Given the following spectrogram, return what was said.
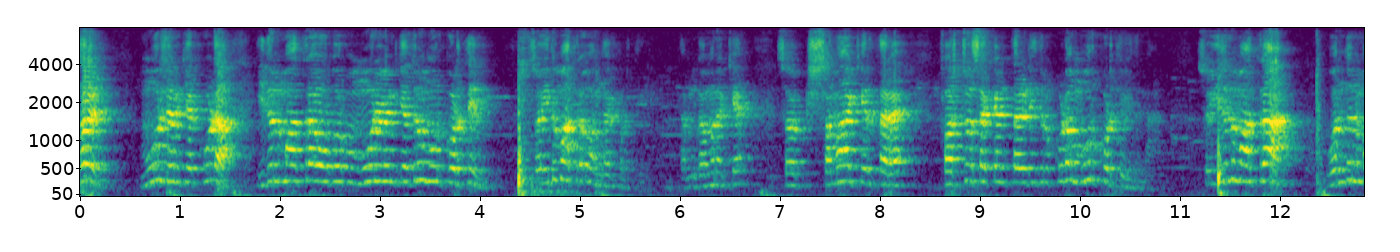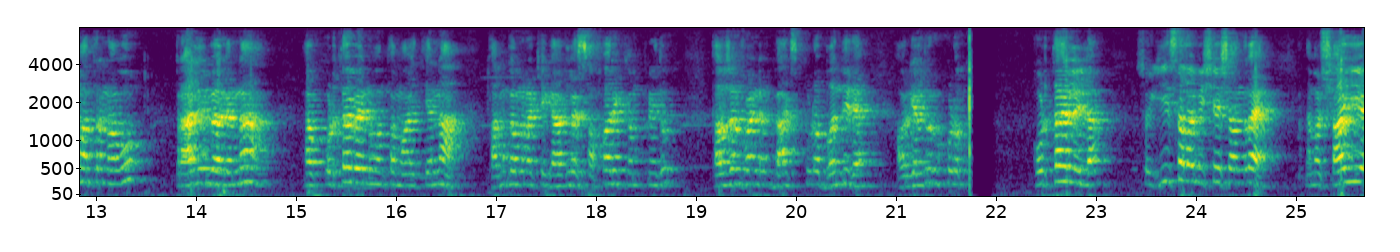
ಥರ್ಡ್ ಮೂರು ಜನಕ್ಕೆ ಕೂಡ ಇದನ್ನ ಮಾತ್ರ ಒಬ್ಬೊಬ್ಬ ಮೂರು ಜನಕ್ಕೆ ಗೆದ್ರು ಮೂರು ಕೊಡ್ತೀನಿ. ಸೊ ಇದು ಮಾತ್ರ ಒಂದೇ ಕೊಡ್ತೀವಿ ತಮ್ಮ ಗಮನಕ್ಕೆ. ಸೊ ಶ್ರಮ ಹಾಕಿರ್ತಾರೆ. ಫಸ್ಟು ಸೆಕೆಂಡ್ ಥರ್ಡ್ ಇದ್ರು ಕೂಡ ಮೂರು ಕೊಡ್ತೀವಿ ಇದನ್ನ. ಸೊ ಇದನ್ನು ಮಾತ್ರ, ಒಂದನ್ನು ಮಾತ್ರ ನಾವು ಟ್ರಾಲಿ ಬ್ಯಾಗನ್ನು ನಾವು ಕೊಡ್ತೇವೆ ಅನ್ನುವಂಥ ಮಾಹಿತಿಯನ್ನ ತಮ್ಮ ಗಮನಕ್ಕೆ ಈಗಾಗಲೇ ಸಫಾರಿ ಕಂಪ್ನಿದು ತೌಸಂಡ್ ಫೈವ್ ಹಂಡ್ರೆಡ್ ಬ್ಯಾಗ್ಸ್ ಕೂಡ ಬಂದಿದೆ. ಅವ್ರಿಗೆಲ್ರಿಗೂ ಕೂಡ ಕೊಡ್ತಾ ಇರಲಿಲ್ಲ. ಸೊ ಈ ಸಲ ವಿಶೇಷ ಅಂದರೆ ನಮ್ಮ ಶಾಹಿಯ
